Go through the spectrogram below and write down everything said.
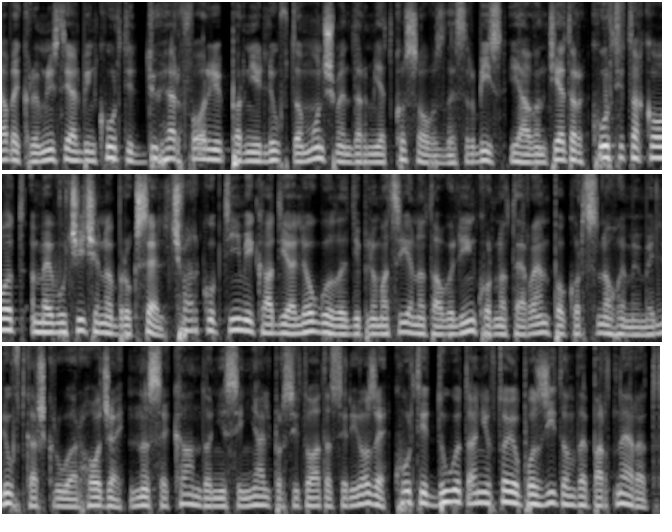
jave kryeministri Albin Kurti dy herë foli për një luftë të mundshme ndërmjet Kosovës dhe Serbisë. Javën tjetër Kurti takohet kontakt me Vuçiqin në Bruksel, çfarë kuptimi ka dialogu dhe diplomacia në tavolinë kur në terren po kërcënohemi me luftë, ka shkruar Hoxhaj. Nëse ka ndonjë sinjal për situata serioze, Kurti duhet ta njoftojë opozitën dhe partnerët.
